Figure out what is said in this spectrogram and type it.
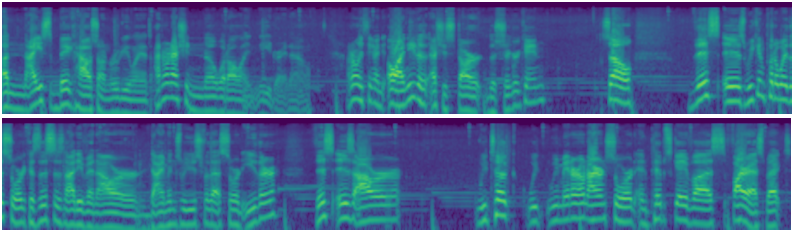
a nice big house on Rudey Land. I don't actually know what all I need right now. I don't really think I need... Oh, I need to actually start the sugarcane. So, this is... We can put away the sword because this is not even our diamonds we use for that sword either. This is our... We took... We, we made our own iron sword and Pips gave us fire aspect.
